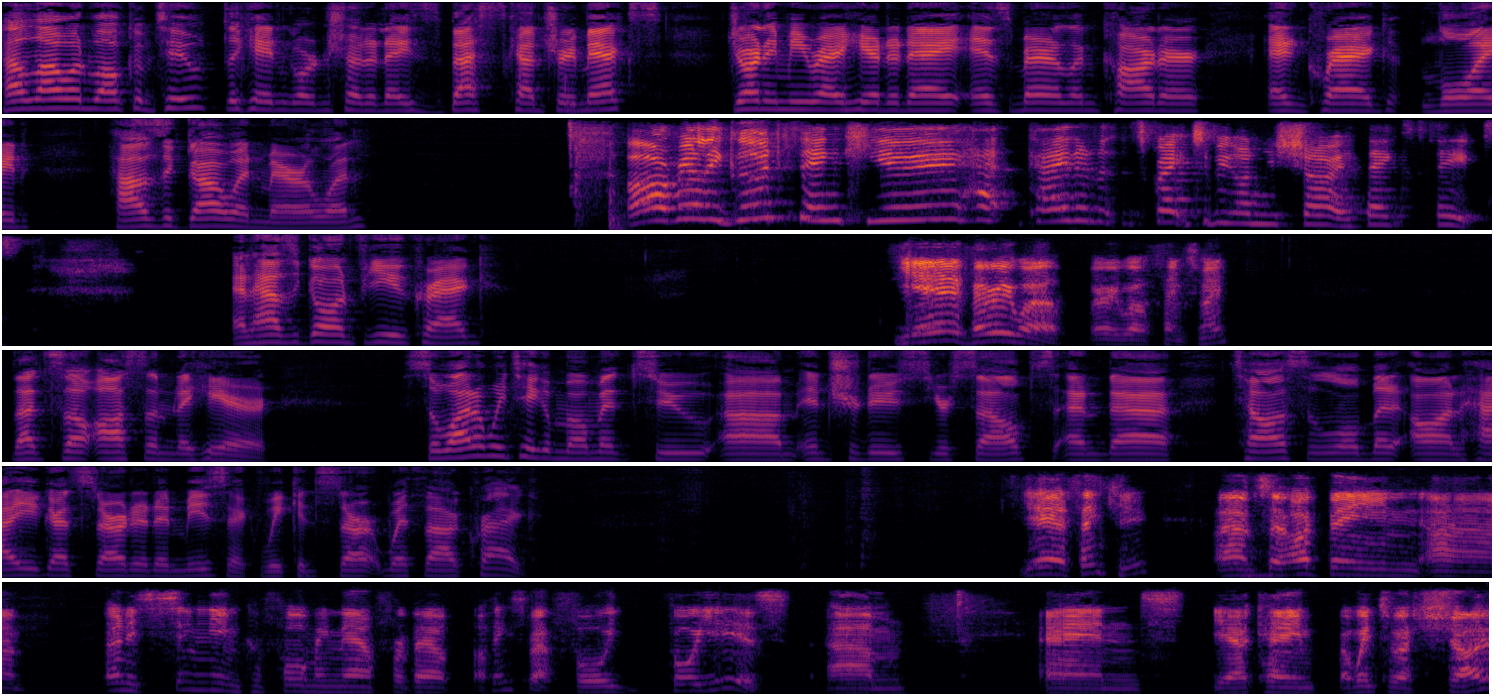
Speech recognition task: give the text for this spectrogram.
Hello and welcome to the Kayden Gordon Show today's best country mix. Joining me right here today is Marilyn Carter and Craig Lloyd. How's it going, Marilyn? Oh, really good. Thank you, Kayden. It's great to be on your show. Thanks heaps. And how's it going for you, Craig? Yeah, very well. Very well. Thanks, mate. That's so awesome to hear. So why don't we take a moment to um, introduce yourselves and uh, tell us a little bit on how you got started in music. We can start with uh, Craig. Yeah, thank you. Um, so I've been um, only singing, and performing now for about, I think it's about four four years. Um, and yeah, I came, I went to a show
